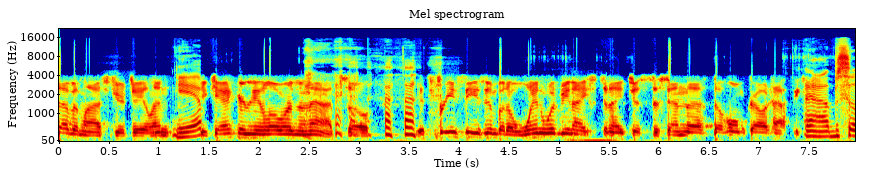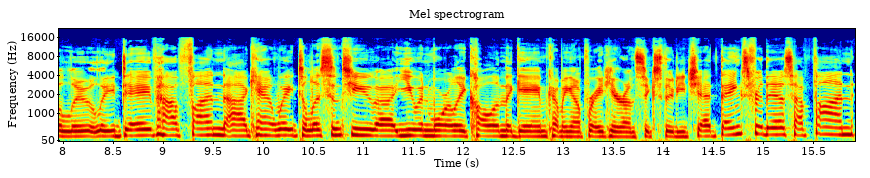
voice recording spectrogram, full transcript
7 last year, Jalen. Yep. You can't get any lower than that. So it's preseason, but a win would be nice tonight just to send the, the home crowd happy. Absolutely. Dave, have fun. I uh, can't wait to listen to you, uh, you and Morley calling the game coming up right here on 630 CHED. Thanks for this. Have fun.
